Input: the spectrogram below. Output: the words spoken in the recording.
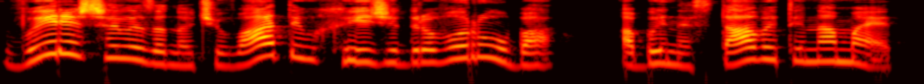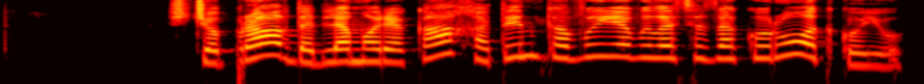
вирішили заночувати в хижі дроворуба, аби не ставити намет. Щоправда, для моряка хатинка виявилася закороткою,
